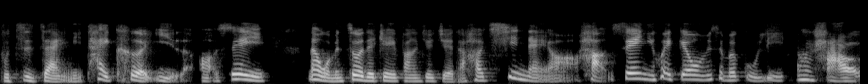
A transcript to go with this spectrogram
不自在，你太刻意了啊，所以。那我们做的这一方就觉得好气馁哦，好，所以你会给我们什么鼓励？嗯，好，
